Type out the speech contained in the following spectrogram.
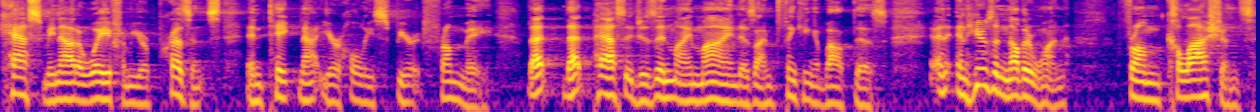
Cast me not away from your presence, and take not your Holy Spirit from me. That, that passage is in my mind as I'm thinking about this. And, and here's another one from Colossians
